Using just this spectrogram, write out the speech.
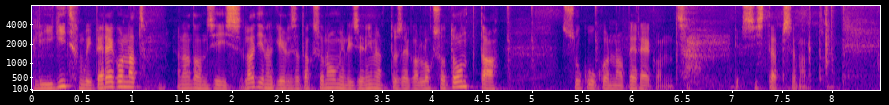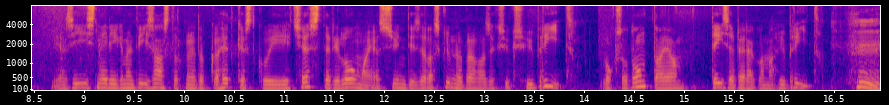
liigid või perekonnad ja nad on siis ladinakeelse taksonoomilise nimetusega Loxodonta sugukonna perekond, kes siis täpsemalt. ja siis nelikümmend viis aastat möödub ka hetkest, kui Chesteri loomaaias sündis elas kümnepäevaseks üks hübriid, Loxodonta ja teise perekonna hübriid hmm..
